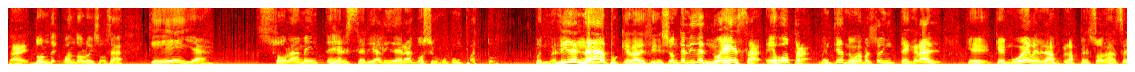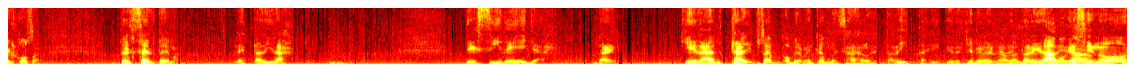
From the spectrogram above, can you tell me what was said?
¿Sabes? ¿Dónde, ¿Cuándo lo hizo? O sea, que ella solamente ejercería liderazgo si ocupa un puesto. Pues no es líder nada, porque la definición de líder no es esa, es otra. ¿Me entiendes? Una persona integral que, que mueve la- las personas a hacer cosas. Tercer tema, la estadidad. Decir ella, ¿sabes? que la o sea, obviamente es un mensaje a los estadistas y tienes que ponerle que la estadidad, porque si no,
